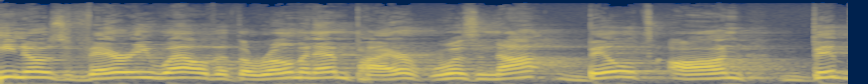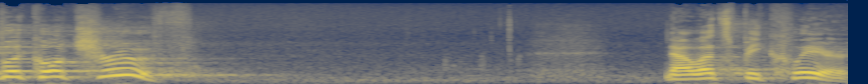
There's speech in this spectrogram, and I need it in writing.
He knows very well that the Roman Empire was not built on biblical truth. Now, let's be clear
